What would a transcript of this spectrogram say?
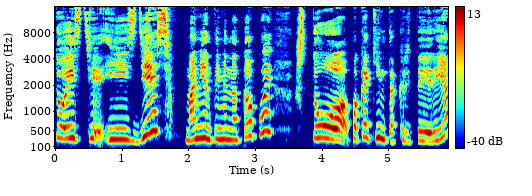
То есть и здесь момент именно такой, что по каким-то критериям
